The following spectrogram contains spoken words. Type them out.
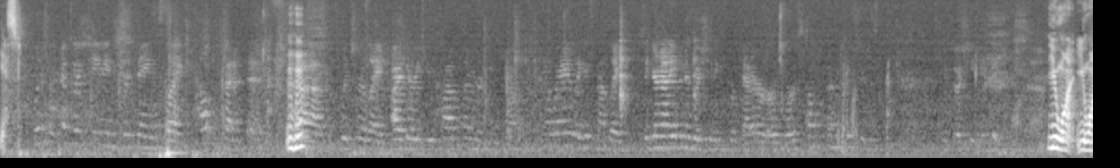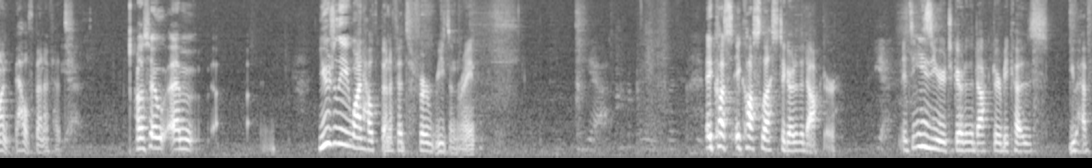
Yes? What about negotiating for things like health benefits, Mhm. um, which are like either you have them or you don't in a way? Like it's not like, like you're not even negotiating for better or worse health benefits, you're just negotiating that you want. You want, health benefits. Yeah. Also, um, usually you want health benefits for a reason, right? Yeah. I mean, with- It costs, it costs less to go to the doctor. Yeah. It's easier to go to the doctor because you have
